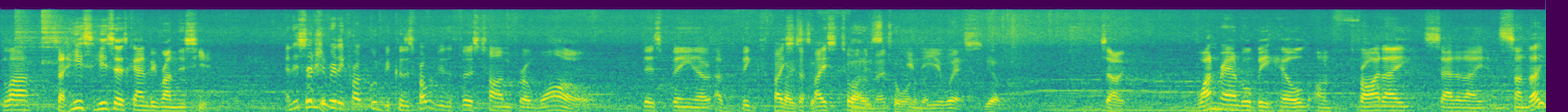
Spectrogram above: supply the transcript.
blah. So here's here's how it's going to be run this year, and this is actually really quite good because it's probably the first time for a while there's been a, a big face-to-face tournament. in the US. Yep. So, one round will be held on Friday, Saturday, and Sunday.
